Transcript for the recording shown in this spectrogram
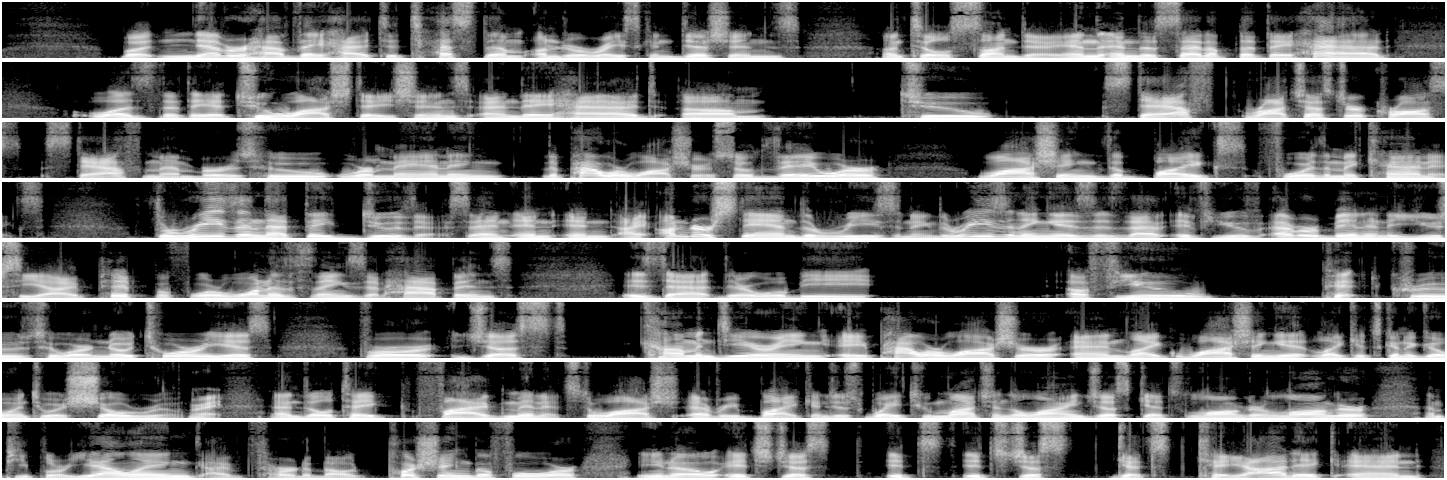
but never have they had to test them under race conditions until Sunday. And and the setup that they had was that they had two wash stations and they had um, two staff Rochester Cross staff members who were manning the power washers. So they were washing the bikes for the mechanics. The reason that they do this, and and and I understand the reasoning. The reasoning is is that if you've ever been in a UCI pit before, one of the things that happens is that there will be a few pit crews who are notorious for just commandeering a power washer and like washing it like it's going to go into a showroom. Right. And they'll take five minutes to wash every bike and just way too much. And the line just gets longer and longer and people are yelling. I've heard about pushing before. You know, it's just, it's, it's just gets chaotic. And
